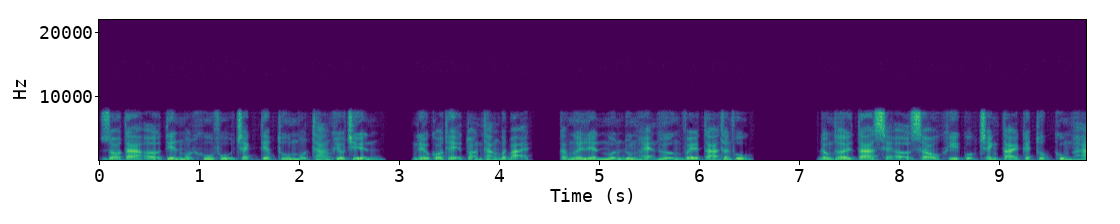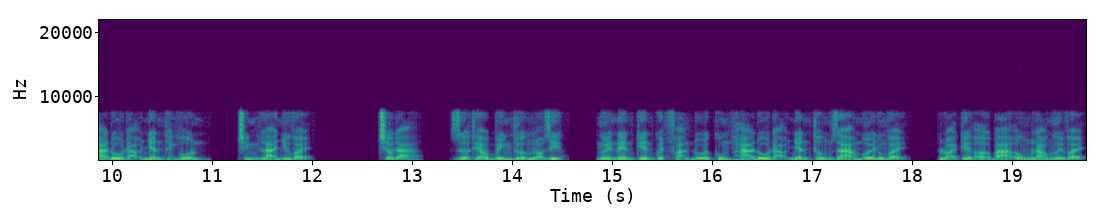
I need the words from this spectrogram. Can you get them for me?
do ta ở tiên một khu phụ trách tiếp thu một tháng khiêu chiến, nếu có thể toàn thắng bất bại, các ngươi liền muốn đúng hẹn hướng về ta thần phục. Đồng thời ta sẽ ở sau khi cuộc tranh tài kết thúc cùng Hà Đồ đạo nhân thành hôn, chính là như vậy. Chờ đã, dựa theo bình thường logic, ngươi nên kiên quyết phản đối cùng Hà Đồ đạo nhân thông ra mới đúng vậy, loại kia ở ba ông lão ngươi vậy.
